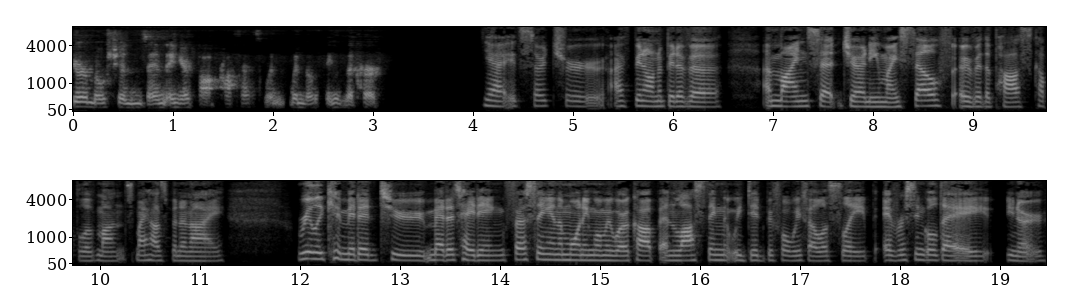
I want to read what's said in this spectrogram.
your emotions and, and your thought process when when those things occur. Yeah, it's so true. I've been on a bit of a, a mindset journey myself over the past couple of months. My husband and I really committed to meditating first thing in the morning when we woke up and last thing that we did before we fell asleep every single day, you know,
